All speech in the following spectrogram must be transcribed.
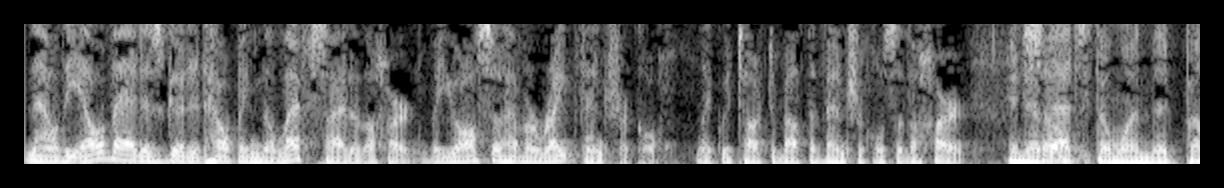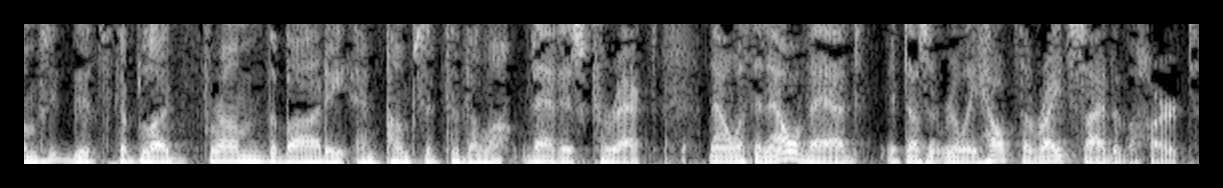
now, the LVAD is good at helping the left side of the heart, but you also have a right ventricle, like we talked about the ventricles of the heart. And so, that's the one that pumps, gets the blood from the body and pumps it to the lungs. That is correct. Now, with an LVAD, it doesn't really help the right side of the heart.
